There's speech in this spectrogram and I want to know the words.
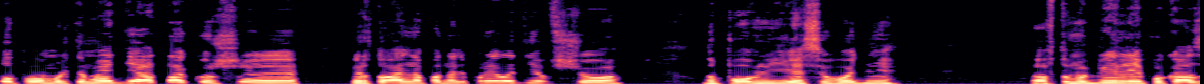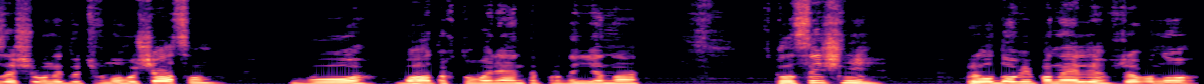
топова мультимедіа, також е, віртуальна панель приладів, що доповнює сьогодні автомобілі, показує, що вони йдуть в ногу з часом, бо багато хто варіанти продає на класичній приладовій панелі, вже воно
